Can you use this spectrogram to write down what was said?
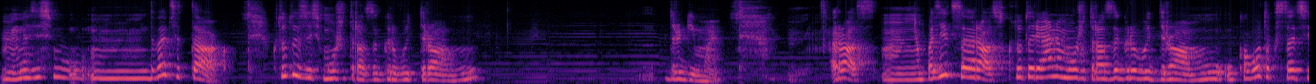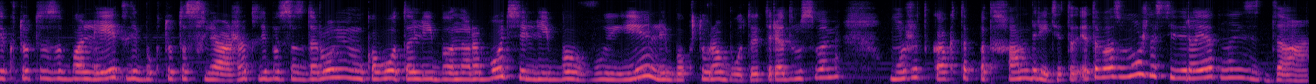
Здесь, давайте так. Кто-то здесь может разыгрывать драму. Дорогие мои. Раз. Позиция раз. Кто-то реально может разыгрывать драму. У кого-то, кстати, кто-то заболеет, либо кто-то сляжет, либо со здоровьем у кого-то либо на работе, либо вы, либо кто работает рядом с вами, может как-то подхандрить. Это, это возможность и вероятность, да.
